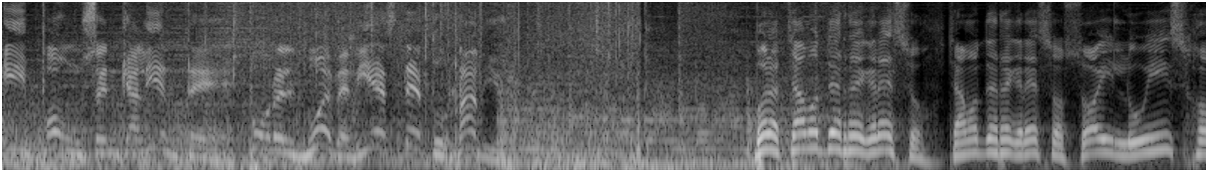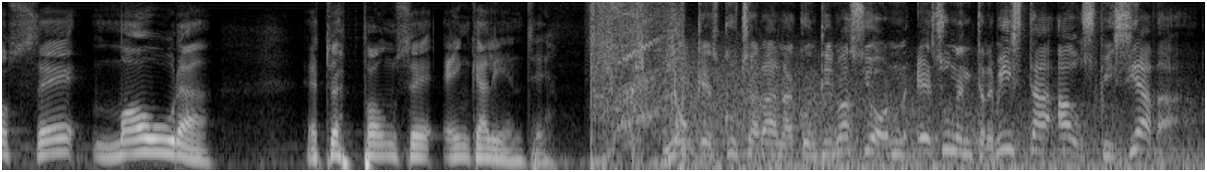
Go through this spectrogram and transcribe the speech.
y Ponce en Caliente por el 910 de tu radio. Bueno, estamos de regreso. Estamos de regreso. Soy Luis José Moura. Esto es Ponce en Caliente. Lo que escucharán a continuación es una entrevista auspiciada.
